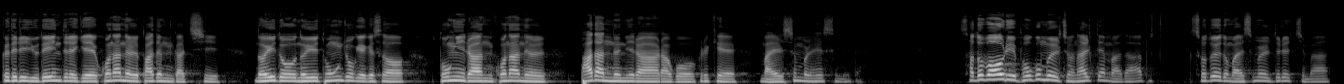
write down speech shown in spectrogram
그들이 유대인들에게 고난을 받음 같이 너희도 너희 동족에게서 동일한 고난을 받았느니라라고 그렇게 말씀을 했습니다. 사도 바울이 복음을 전할 때마다 서도에도 말씀을 드렸지만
